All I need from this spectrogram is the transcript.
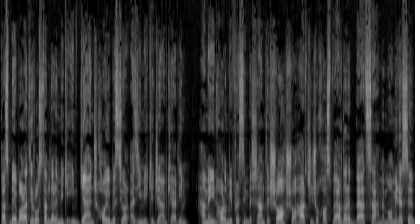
پس به عبارتی رستم داره میگه این گنج های بسیار عظیمی که جمع کردیم همه اینها رو میفرستیم به سمت شاه. شاه هر چیزو خواست برداره بعد سهم ما می‌رسه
